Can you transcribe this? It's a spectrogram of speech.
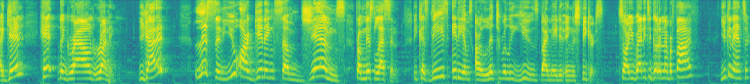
Again, hit the ground running. You got it? Listen, you are getting some gems from this lesson because these idioms are literally used by native English speakers. So, are you ready to go to number five? You can answer.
